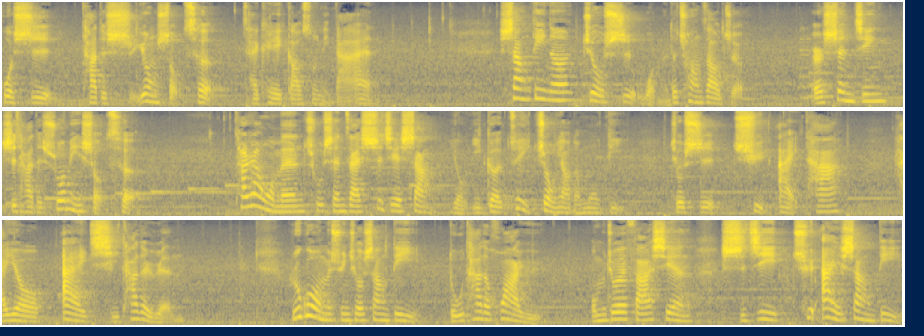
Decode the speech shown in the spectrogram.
或是它的使用手册才可以告诉你答案。上帝呢，就是我们的创造者，而圣经是他的说明手册。它让我们出生在世界上有一个最重要的目的，就是去爱他。还有爱其他的人。如果我们寻求上帝，读他的话语，我们就会发现实际去爱上帝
